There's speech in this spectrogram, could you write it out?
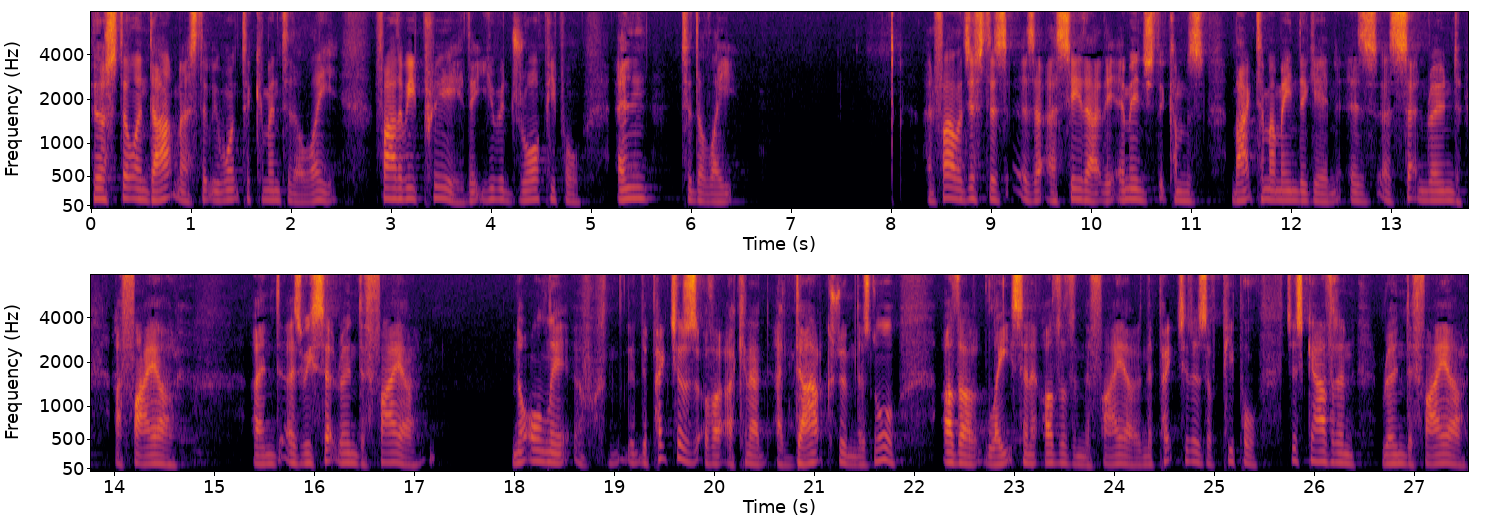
who are still in darkness that we want to come into the light. Father, we pray that you would draw people into the light. And Father, just as, as I say that, the image that comes back to my mind again is, is sitting round a fire. And as we sit round the fire, not only the pictures of a, a kind of a dark room, there's no other lights in it other than the fire. And the picture is of people just gathering round the fire.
